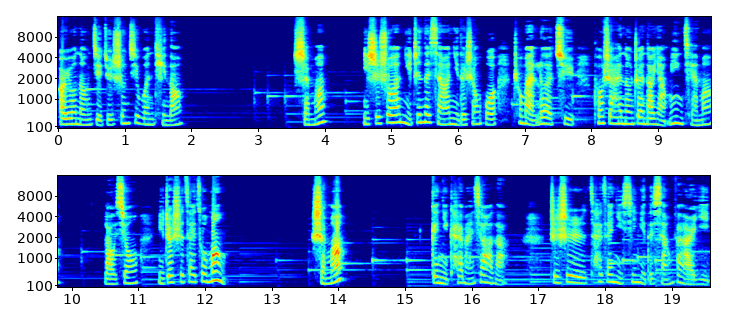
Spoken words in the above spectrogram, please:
而又能解决生计问题呢？什么？你是说你真的想要你的生活充满乐趣，同时还能赚到养命钱吗？老兄，你这是在做梦。什么？跟你开玩笑了，只是猜猜你心里的想法而已。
